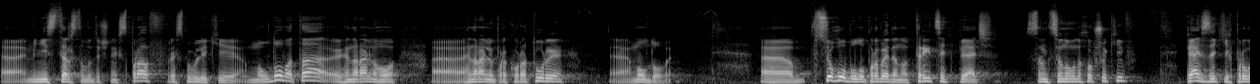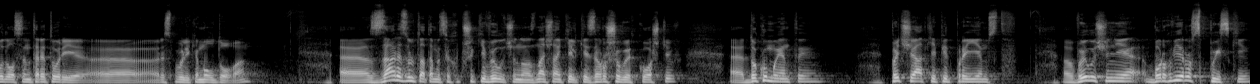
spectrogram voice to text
е, Міністерства внутрішніх справ Республіки Молдова та Генерального, е, Генеральної прокуратури е, Молдови. Е, Всього було проведено 35 санкціонованих обшуків, 5 з яких проводилися на території е, Республіки Молдова. Е, За результатами цих обшуків вилучено значна кількість грошових коштів, документи, печатки підприємств, вилучені боргові розписки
